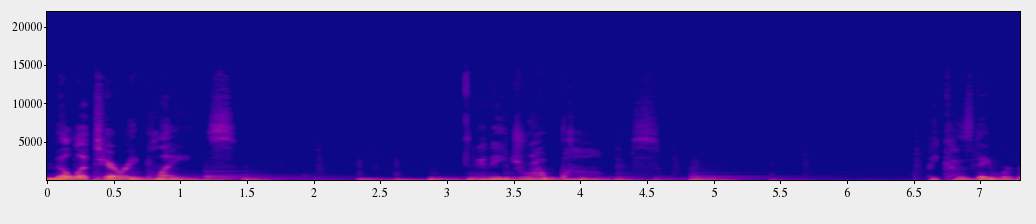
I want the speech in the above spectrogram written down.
military planes, and they dropped bombs because they were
